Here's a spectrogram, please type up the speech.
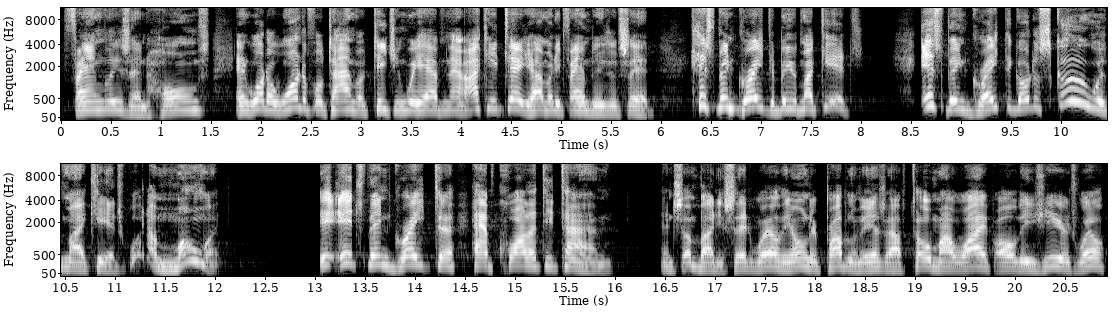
families and homes, and what a wonderful time of teaching we have now. I can't tell you how many families have said, It's been great to be with my kids. It's been great to go to school with my kids. What a moment. It's been great to have quality time. And somebody said, Well, the only problem is I've told my wife all these years, well,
